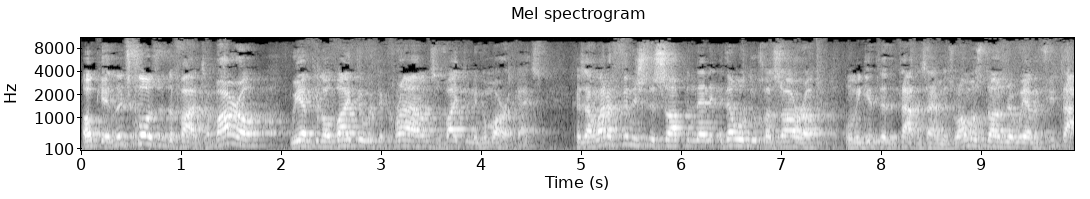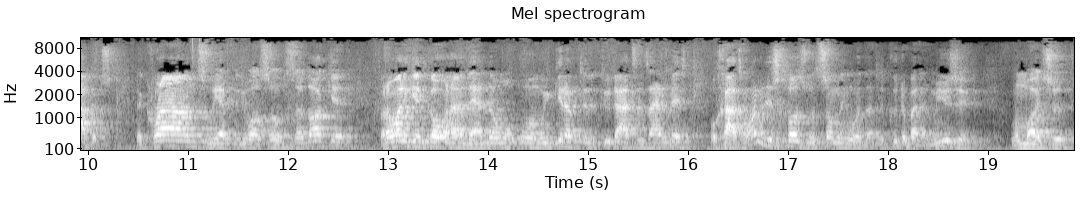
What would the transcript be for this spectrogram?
Okay, let's close with the five. Tomorrow we have to go weiter with the crowns, and in the Gemara, guys. Because I want to finish this up, and then then we'll do Chazara when we get to the top of. We're almost done there. We have a few topics: the crowns. We have to do also Sadaqah. But I want to get going on that. And then we'll, when we get up to the two dots and Zion base, we'll chaz. I want to just close with something with the Likud about the music, Lamaisa,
